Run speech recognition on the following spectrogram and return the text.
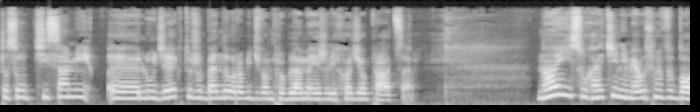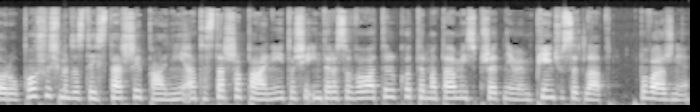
to są ci sami y, ludzie, którzy będą robić Wam problemy, jeżeli chodzi o pracę. No i słuchajcie, nie miałyśmy wyboru. Poszłyśmy do tej starszej pani, a ta starsza pani to się interesowała tylko tematami sprzed, nie wiem, 500 lat. Poważnie.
